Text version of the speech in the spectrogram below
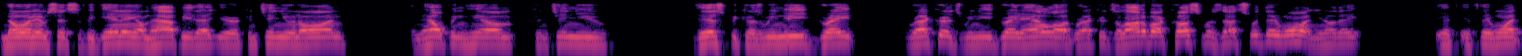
knowing him since the beginning. I'm happy that you're continuing on and helping him continue this because we need great records. We need great analog records. A lot of our customers, that's what they want. You know, they if if they want,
